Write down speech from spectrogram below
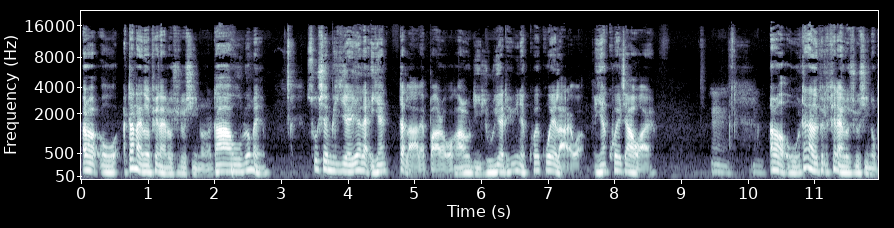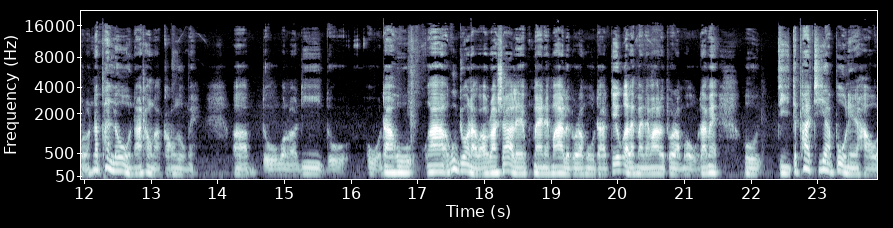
အဲ့တော့ဟိုအတက်နိုင်ဆုံးဖြစ်နိုင်လို့ရှိလို့ရှိရင်တော့ဒါဟိုပြောမယ် social media တွေကလည်းအရင်တက်လာလဲပါတော့ငါတို့ဒီလူတွေကတဖြည်းဖြည်းနဲ့ခွဲခွဲလာတယ်ကွာအရင်ခွဲကြသွားတယ်อืมအဲ့တော့ဟိုတက်နိုင်လို့ဖြစ်ဖြစ်နိုင်လို့ရှိလို့ရှိရင်တော့ဘောနော်နှစ်ဖက်လုံးကိုနားထောင်တာကောင်းဆုံးပဲအာဟိုဘောနော်ဒီဟို ဟိုဒါဟိုငါအခုပြောနေတာကွာရုရှားကလည်းမှန်တယ်မှားတယ်လို့ပြောတာမဟုတ်ဒါတရုတ်ကလည်းမှန်တယ်မှားတယ်လို့ပြောတာမဟုတ်ဘူးဒါပေမဲ့ဟိုဒီတစ်ဖက်ကြီးကပို့နေတဲ့ဟာကို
